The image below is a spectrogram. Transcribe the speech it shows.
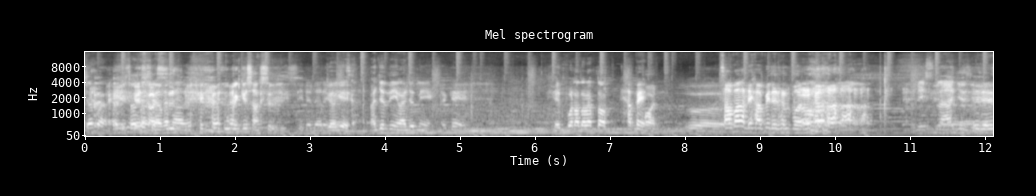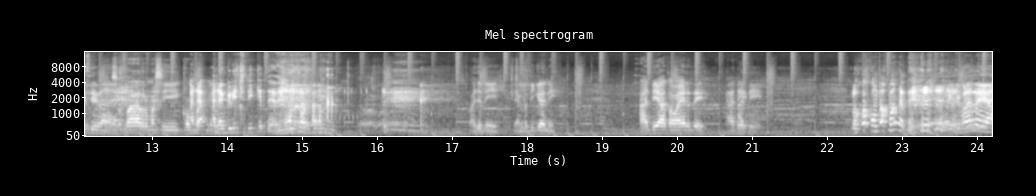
Siapa? Nggak host. kenal. UBK Sasu. Tidak ada Oke, oke. Lanjut nih, lanjut nih. Oke. Handphone atau laptop? HP. Sama deh HP dan handphone. Ini istilah aja sih. Ini istilah. So far masih Ada kompak nih. ada glitch dikit ya. Lanjut nih, yang ketiga nih. AD atau ART? Ade. Loh kok kompak banget ya? Ya, Gimana ya?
